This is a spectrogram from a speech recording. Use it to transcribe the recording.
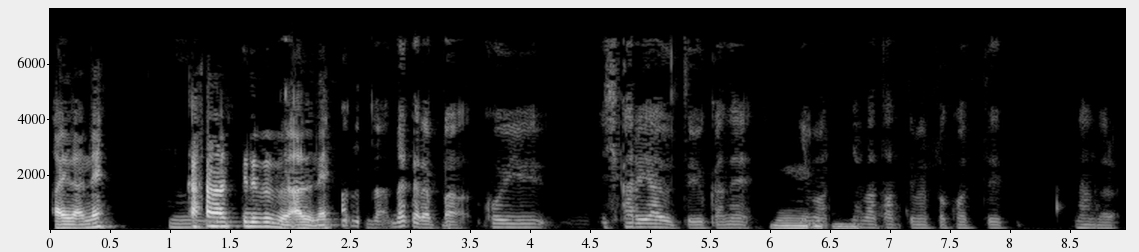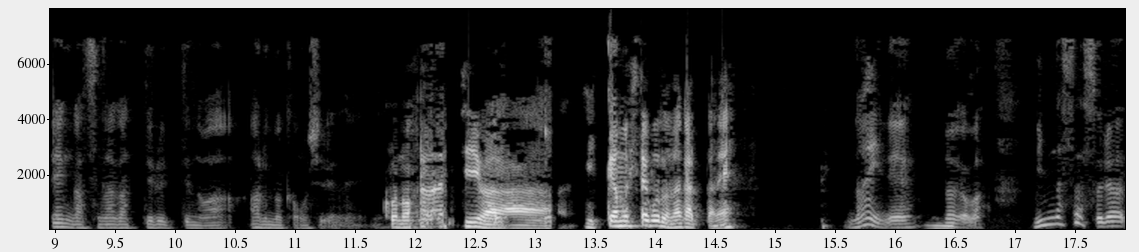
あれだね、うん、重なってる部分あるね。あるんだ。だからやっぱ、こういう、惹かれ合うというかね、今、今経ってもやっぱこうやって、なんだろう、縁が繋がってるっていうのはあるのかもしれない、ね。この話は、一回もしたことなかったね。ないね。うんなんかまあ、みんなさ、それは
